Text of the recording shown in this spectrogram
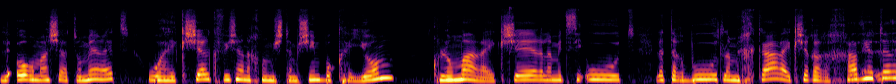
לאור מה שאת אומרת, הוא ההקשר כפי שאנחנו משתמשים בו כיום? כלומר, ההקשר למציאות, לתרבות, למחקר, ההקשר הרחב יותר?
